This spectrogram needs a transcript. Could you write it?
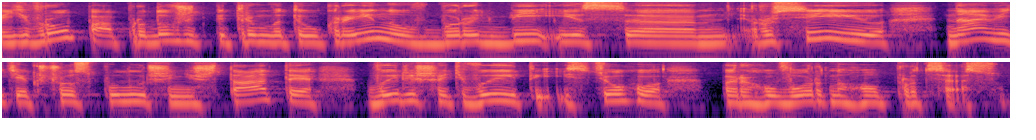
Європа продовжить підтримувати Україну в боротьбі із е, Росією, навіть якщо Сполучені Штати вирішать вийти із цього переговорного процесу.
